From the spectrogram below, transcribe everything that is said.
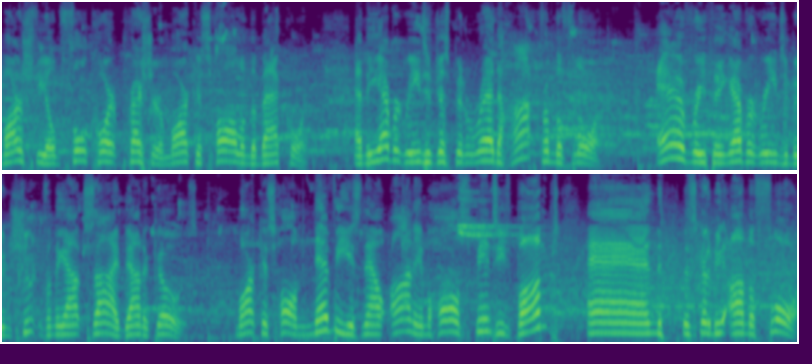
Marshfield full court pressure. Marcus Hall in the backcourt. And the Evergreens have just been red hot from the floor. Everything Evergreens have been shooting from the outside. Down it goes. Marcus Hall. Neve is now on him. Hall spins. He's bumped. And this is going to be on the floor.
